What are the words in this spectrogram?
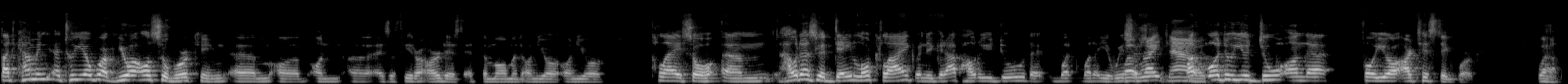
But coming uh, to your work, you are also working um, on uh, as a theater artist at the moment on your on your play. So, um, how does your day look like when you get up? How do you do that? What What are your research? Well, right now, what, what do you do on the for your artistic work? Well,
